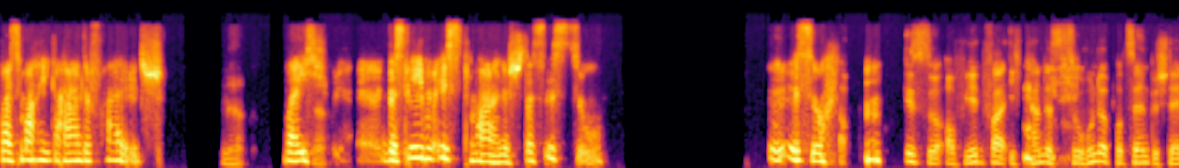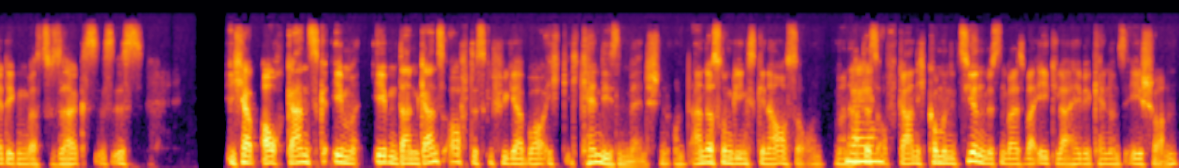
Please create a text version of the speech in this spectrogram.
was mache ich gerade falsch. Ja. Weil ich, ja. Äh, das Leben ist magisch, das ist so. Äh, ist so. Ist so, auf jeden Fall. Ich kann das zu 100% bestätigen, was du sagst. Es ist, ich habe auch ganz, eben, eben dann ganz oft das Gefühl, ja, boah, ich, ich kenne diesen Menschen. Und andersrum ging es genauso. Und man ja, hat das oft gar nicht kommunizieren müssen, weil es war eh klar, hey, wir kennen uns eh schon.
